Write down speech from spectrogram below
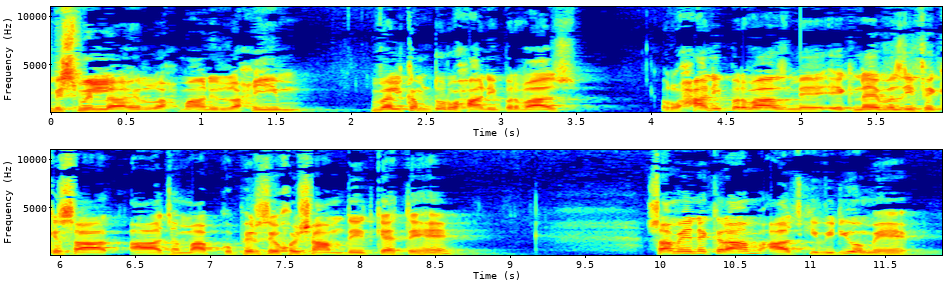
बिसमीम वेलकम टू रूहानी परवाज़। रूहानी परवाज़ में एक नए वजीफ़े के साथ आज हम आपको फिर से खुश आमदीद कहते हैं। सामिन कराम, आज की वीडियो में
